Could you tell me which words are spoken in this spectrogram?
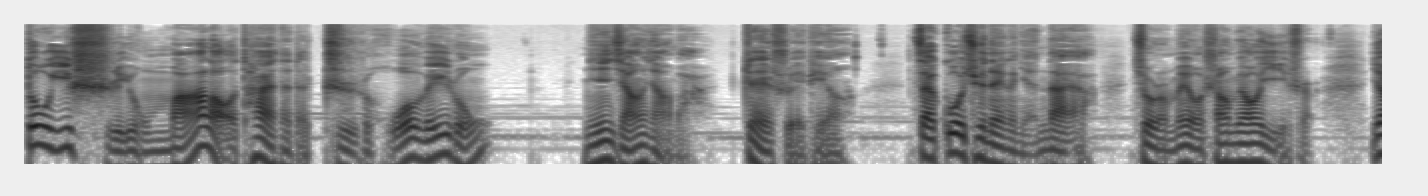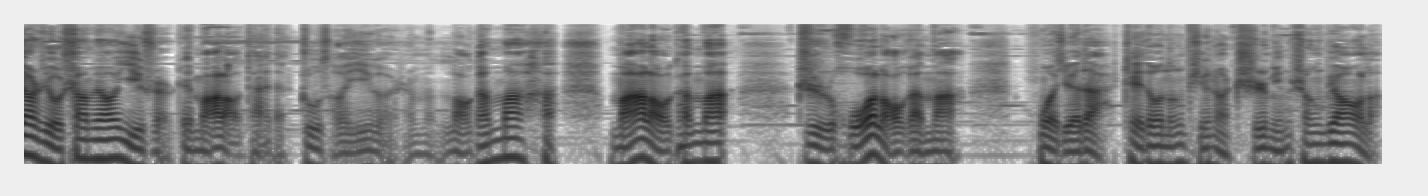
都以使用马老太太的纸活为荣。您想想吧，这水平，在过去那个年代啊，就是没有商标意识。要是有商标意识，这马老太太注册一个什么老干妈、马老干妈、纸活老干妈，我觉得这都能评上驰名商标了。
